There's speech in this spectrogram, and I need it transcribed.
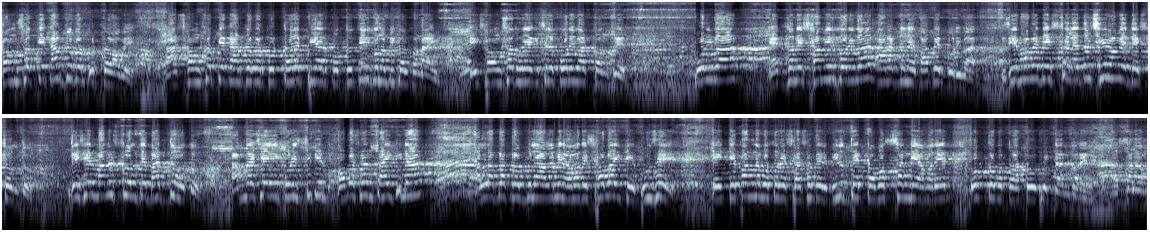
সংসদকে কার্যকর করতে হবে। আর সংসদকে কার্যকর করতে হলে পিয়ার পদ্ধতির কোনো বিকল্প নাই। এই সংসদ হয়ে গেছিল পরিবারতন্ত্রের। পরিবার, একজনের স্বামীর পরিবার আর একজনের বাপের পরিবার। যেভাবে দেশ চালাতো, সেভাবে দেশ চলতো। দেশের মানুষ চলতে বাধ্য হতো। আমরা সেই পরিস্থিতির অবসান চাই কিনা? আল্লাহ রব্বুল আলমিন আমাদের সবাইকে বুঝে এই তেপান্ন বছরের শাসকের বিরুদ্ধে একটা অবস্থান নিয়ে আমাদের ঐক্যবদ্ধ তৌফিক দান করেন। আসসালাম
